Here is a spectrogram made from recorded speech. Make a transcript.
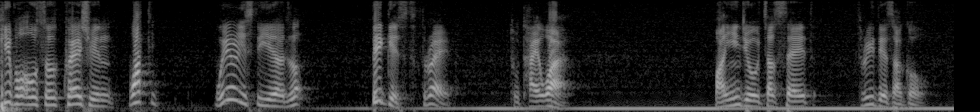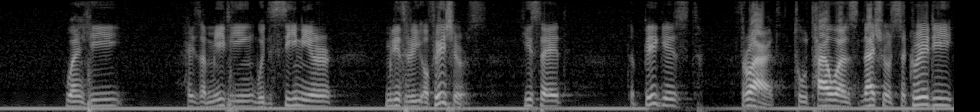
People also question, what, where is the uh, biggest threat to Taiwan? Ma Ying-jeou just said three days ago when he has a meeting with senior military officials. He said the biggest threat to Taiwan's national security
